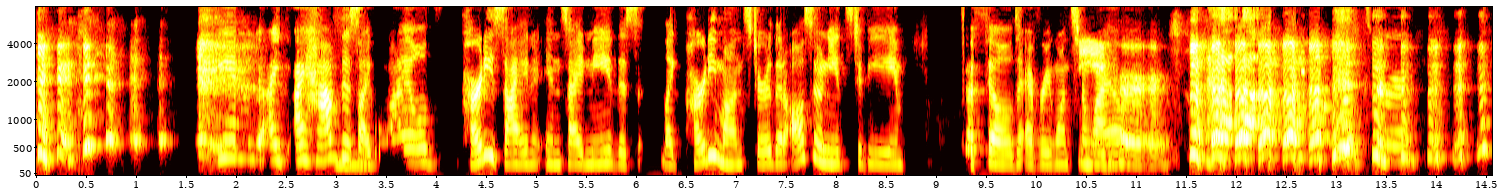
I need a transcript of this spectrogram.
saying that. and I, I have this like wild party side inside me, this like party monster that also needs to be fulfilled every once in a Feed while. her.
